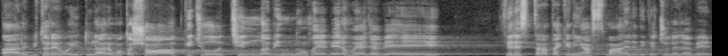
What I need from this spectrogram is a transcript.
তার ভিতরে ওই তুলার মতো সব কিছু ছিন্ন ভিন্ন হয়ে বের হয়ে যাবে। ফেরেস্তারা তাকে নিয়ে আসমানের দিকে চলে যাবে।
